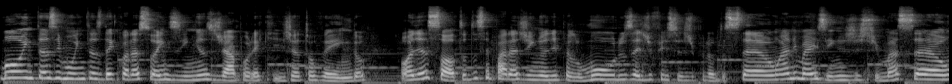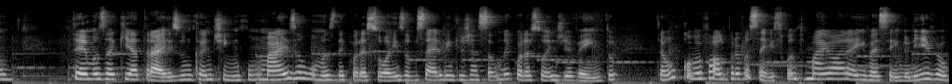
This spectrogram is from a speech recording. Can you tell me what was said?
Muitas e muitas decoraçõezinhas já por aqui, já tô vendo. Olha só, tudo separadinho ali pelo muro, os edifícios de produção, animaizinhos de estimação. Temos aqui atrás um cantinho com mais algumas decorações. Observem que já são decorações de evento. Então, como eu falo para vocês, quanto maior aí vai sendo o nível,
